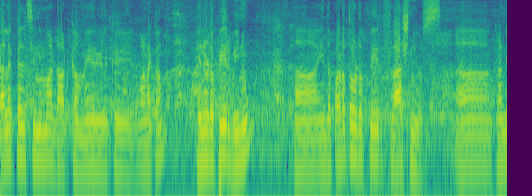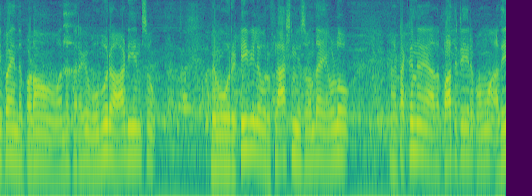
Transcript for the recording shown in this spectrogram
கலக்கல் சினிமா டாட் காம் நேயர்களுக்கு வணக்கம். என்னோட பேர் வினு. இந்த படத்தோட பேர் ஃப்ளாஷ் நியூஸ் கண்டிப்பாக இந்த படம் வந்த பிறகு ஒவ்வொரு ஆடியன்ஸும் நம்ம ஒரு டிவியில் ஒரு ஃப்ளாஷ் நியூஸ் வந்தால் எவ்வளோ டக்குன்னு அதை பார்த்துட்டே இருப்போமோ அதே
